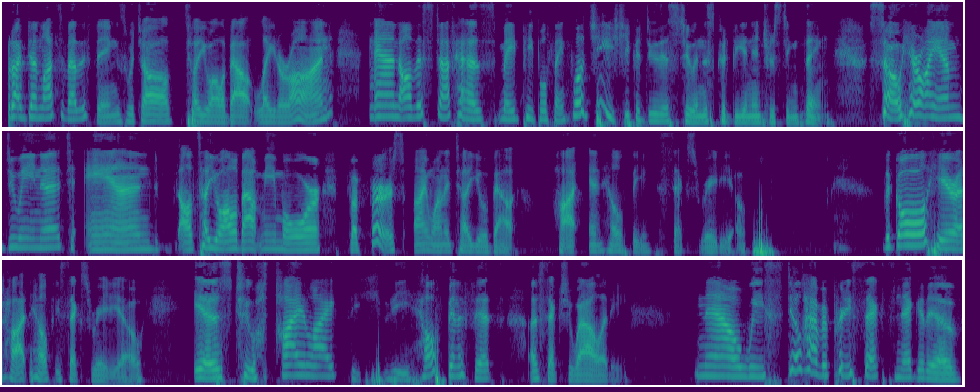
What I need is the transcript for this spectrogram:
But I've done lots of other things, which I'll tell you all about later on. Mm-hmm. And all this stuff has made people think, well, gee, she could do this too, and this could be an interesting thing. So here I am doing it, and I'll tell you all about me more. But first, I want to tell you about Hot and Healthy Sex Radio. The goal here at Hot and Healthy Sex Radio is to highlight the, the health benefits of sexuality now we still have a pretty sex negative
